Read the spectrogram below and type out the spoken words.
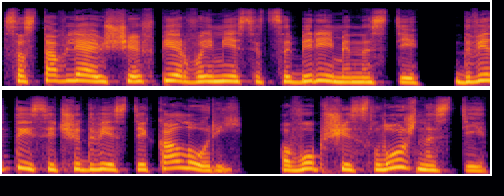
составляющая в первые месяцы беременности 2200 калорий, в общей сложности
